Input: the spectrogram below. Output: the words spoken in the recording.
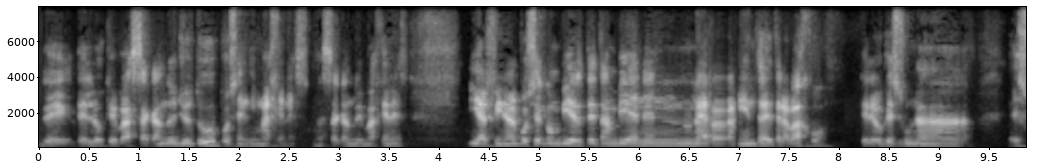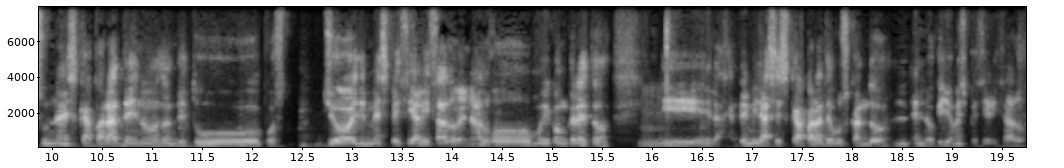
de, de, lo que vas sacando en YouTube, pues en imágenes. Vas sacando imágenes y al final pues se convierte también en una herramienta de trabajo. Creo que es una, es una escaparate, ¿no? Donde tú, pues yo me he especializado en algo muy concreto y la gente mira ese escaparate buscando en lo que yo me he especializado.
